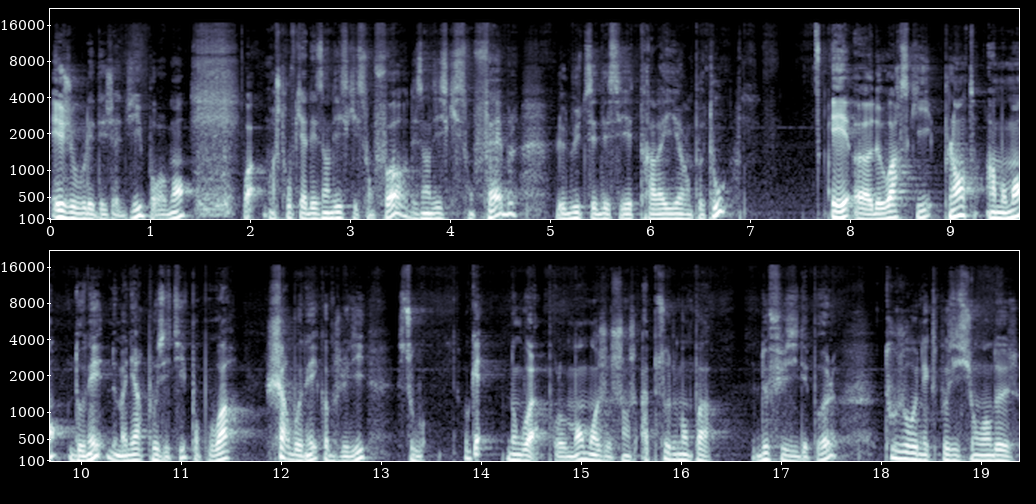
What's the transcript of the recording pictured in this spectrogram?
Et je vous l'ai déjà dit, pour le moment, moi je trouve qu'il y a des indices qui sont forts, des indices qui sont faibles. Le but, c'est d'essayer de travailler un peu tout et euh, de voir ce qui plante à un moment donné de manière positive pour pouvoir charbonner, comme je le dis souvent. Ok? Donc voilà, pour le moment, moi je ne change absolument pas de fusil d'épaule. Toujours une exposition vendeuse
